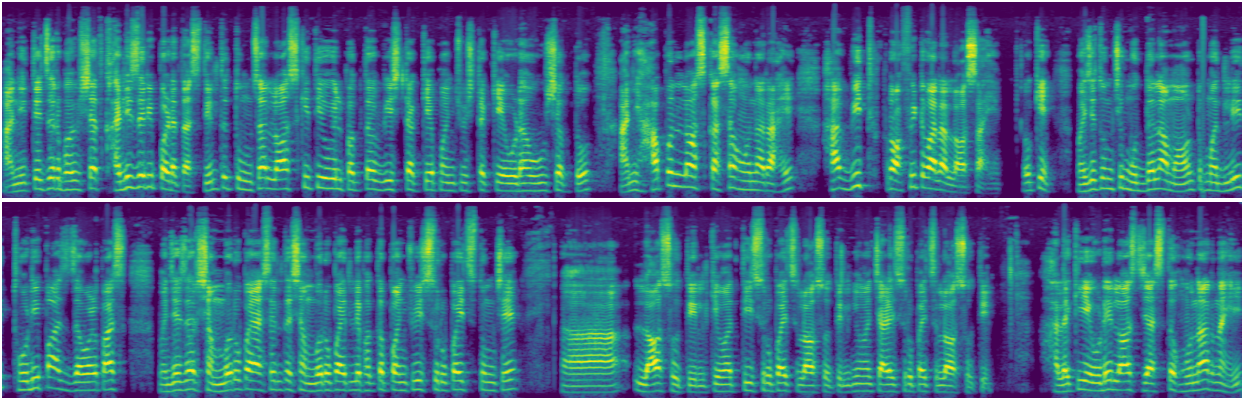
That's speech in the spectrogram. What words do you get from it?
आणि ते जर भविष्यात खाली जरी पडत असतील तर तुमचा लॉस किती होईल? फक्त वीस टक्के पंचवीस टक्के एवढा होऊ शकतो. आणि हा पण लॉस कसा होणार आहे? हा विथ प्रॉफिटवाला लॉस आहे. ओके? म्हणजे तुमची मुद्दल अमाऊंट मधली थोडी जवळपास म्हणजे जर शंभर रुपये असेल तर शंभर रुपयातले फक्त पंचवीस रुपयेच तुमचे लॉस होतील किंवा तीस रुपयेच लॉस होतील किंवा चाळीस रुपयेच लॉस होतील. हालांकी एवढे लॉस जास्त होणार नाही.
